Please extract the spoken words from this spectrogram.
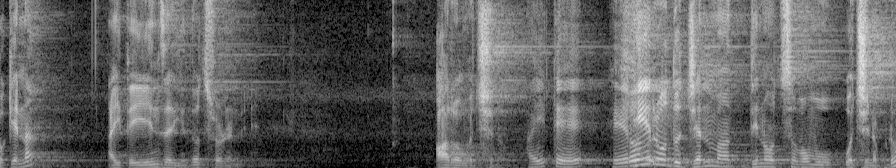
ఓకేనా? అయితే ఏం జరిగిందో చూడండి. ఆరో వచ్చిన అయితే హేరో హేరోదు జన్మ దినోత్సవము వచ్చినప్పుడు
